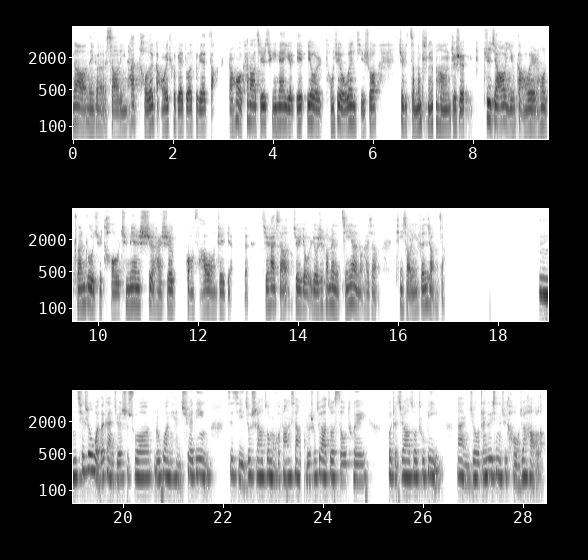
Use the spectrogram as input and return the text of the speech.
到那个小林，他投的岗位特别多，特别杂。然后我看到其实群里面有也也有同学有问题，说就是怎么平衡，就是聚焦一个岗位，然后专注去投去面试，还是广撒网这一点。对，其实还想就有有这方面的经验嘛，还想听小林分享一下。嗯，其实我的感觉是说，如果你很确定自己就是要做某个方向，比如说就要做搜推，或者就要做 to B。那你就针对性的去投就好了。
